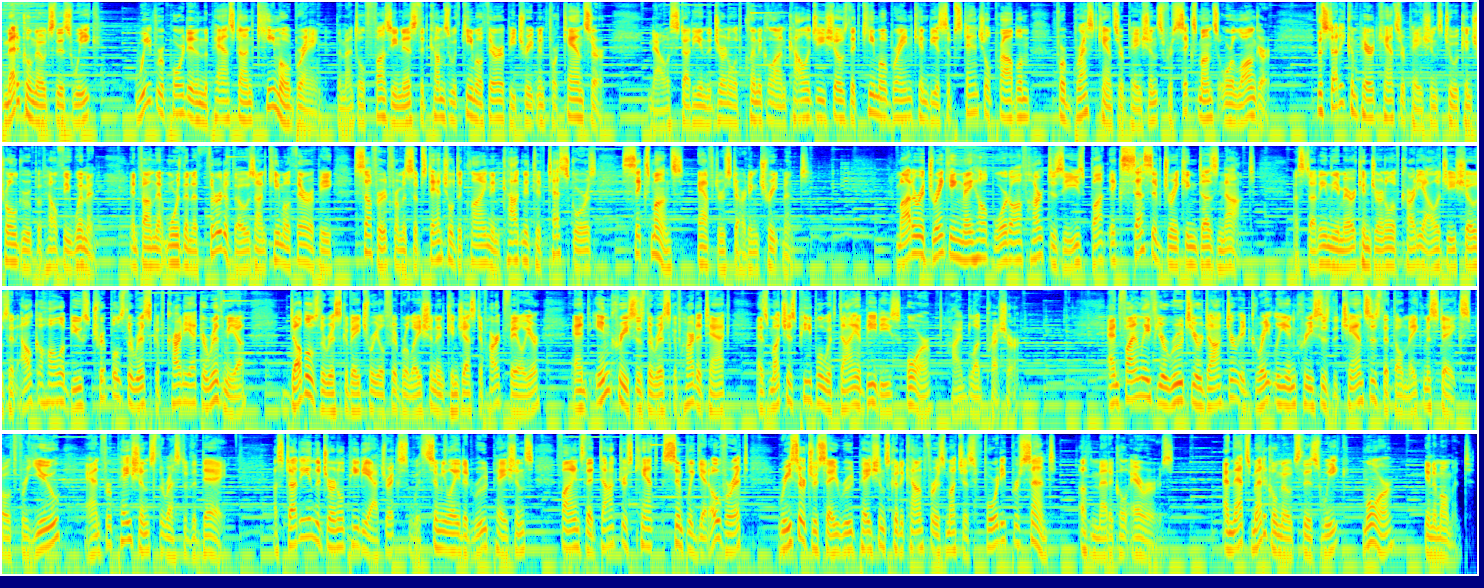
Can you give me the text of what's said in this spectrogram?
Medical notes this week. We've reported in the past on chemo brain, the mental fuzziness that comes with chemotherapy treatment for cancer. Now, a study in the Journal of Clinical Oncology shows that chemo brain can be a substantial problem for breast cancer patients for six months or longer. The study compared cancer patients to a control group of healthy women and found that more than a third of those on chemotherapy suffered from a substantial decline in cognitive test scores six months after starting treatment. Moderate drinking may help ward off heart disease, but excessive drinking does not. A study in the American Journal of Cardiology shows that alcohol abuse triples the risk of cardiac arrhythmia, doubles the risk of atrial fibrillation and congestive heart failure, and increases the risk of heart attack as much as people with diabetes or high blood pressure. And finally, if you're rude to your doctor, it greatly increases the chances that they'll make mistakes, both for you and for patients the rest of the day. A study in the journal Pediatrics with simulated rude patients finds that doctors can't simply get over it. Researchers say rude patients could account for as much as 40% of medical errors. And that's medical notes this week. More in a moment.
